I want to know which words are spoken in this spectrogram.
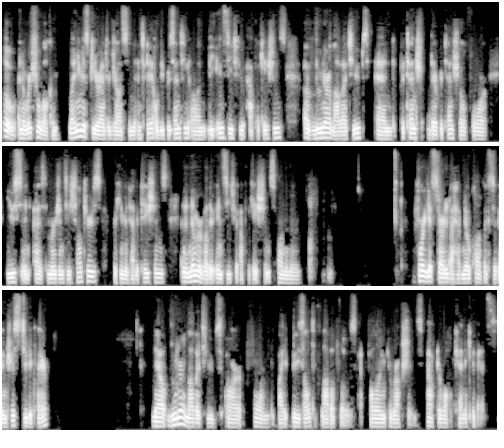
Hello and a virtual welcome. My name is Peter Anto Johnson and today I'll be presenting on the in situ applications of lunar lava tubes and potential, their potential for use in, as emergency shelters for human habitations and a number of other in situ applications on the moon. Before we get started, I have no conflicts of interest to declare. Now, lunar lava tubes are formed by basaltic lava flows following eruptions after volcanic events.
